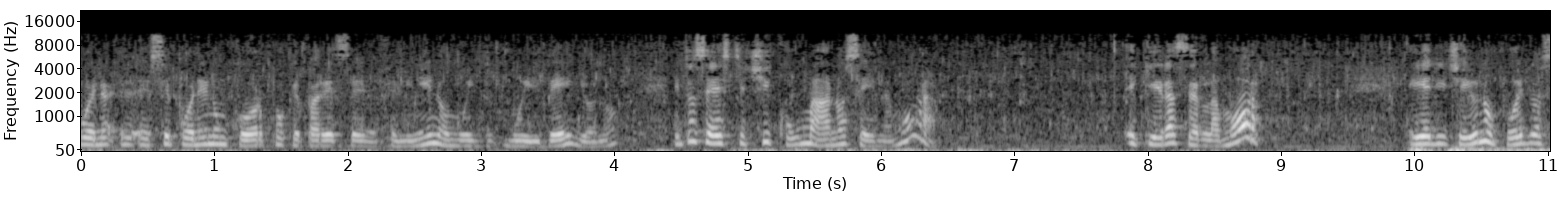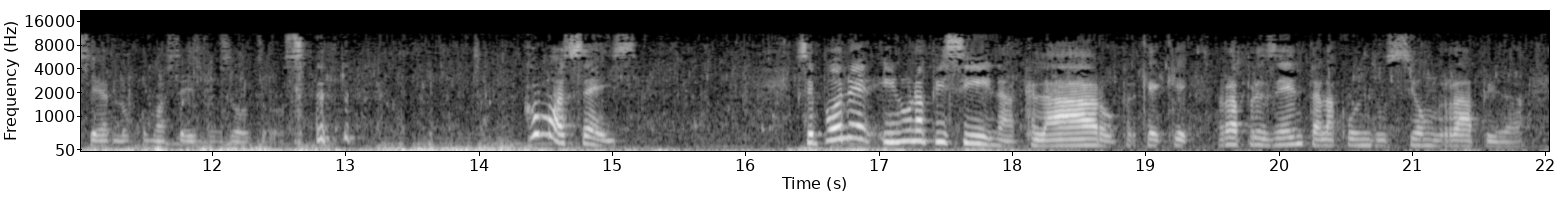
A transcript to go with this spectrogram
eh, se pone en un cuerpo que parece femenino, muy, muy bello, ¿no? Entonces este chico humano se enamora y quiere hacer el amor. Ella dice, yo no puedo hacerlo como hacéis vosotros. ¿Cómo hacéis? Se pone in una piscina, claro, perché che rappresenta la conduzione rapida, e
